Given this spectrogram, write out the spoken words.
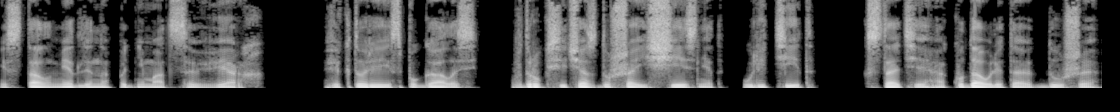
и стал медленно подниматься вверх. Виктория испугалась. Вдруг сейчас душа исчезнет, улетит, кстати, а куда улетают души?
